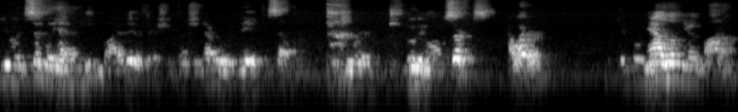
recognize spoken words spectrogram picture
you would simply have been eaten by a bigger fish because you never would have made it to settlement if you were moving along the surface. However, if we now look near the bottom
